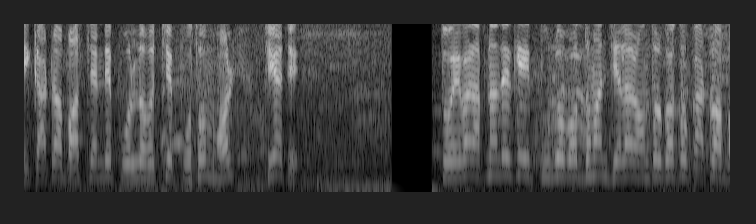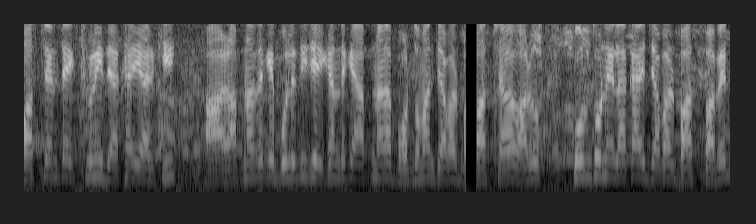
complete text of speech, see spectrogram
এই কাটোয়া বাস স্ট্যান্ডে পড়ল হচ্ছে প্রথম হল্ট, ঠিক আছে? তো এবার আপনাদেরকে এই পূর্ব বর্ধমান জেলার অন্তর্গত কাটোয়া বাস স্ট্যান্ডটা একটুখানি দেখাই আর কি। আর আপনাদেরকে বলে দিই যে এখান থেকে আপনারা বর্ধমান যাবার বাস ছাড়াও আরও কোন কোন এলাকায় যাবার বাস পাবেন।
